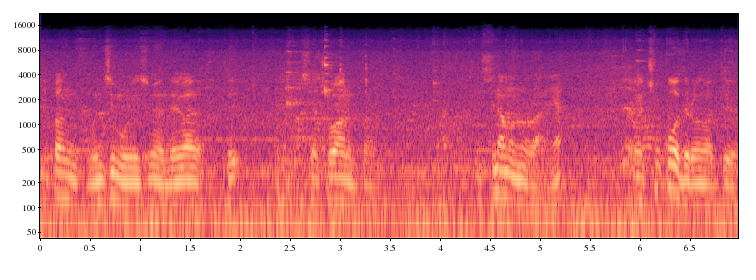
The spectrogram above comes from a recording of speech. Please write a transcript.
이 빵 뭔지 모르지만 내가 되- 진짜 좋아하는 빵. 시나몬 롤 아니야? 그냥 초코가 들어간 것 같아요.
